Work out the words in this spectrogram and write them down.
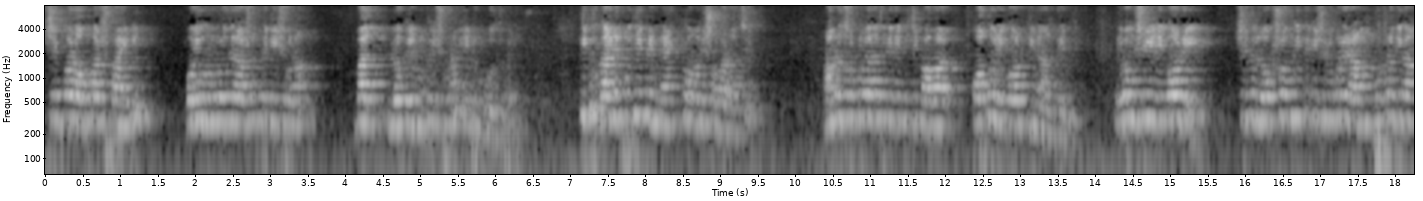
শেখবার অবকাশ পাইনি। ওই অনুরোধের আসর থেকেই শোনা বা লোকের মুখে শোনা, এটুকু বলতে পারি। কিন্তু গানের প্রতি একটা ন্যাক তো আমাদের সবার আছে। আমরা ছোটবেলা থেকে দেখেছি বাবা কত রেকর্ড কিনে আনতেন। এবং সেই রেকর্ডে সে তো লোকসঙ্গীত থেকে শুরু করে রামপ্রসাদী গান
